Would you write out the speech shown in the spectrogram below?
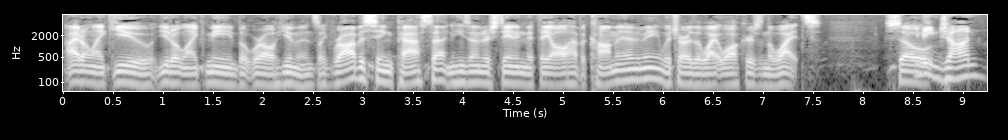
I don't like you, you don't like me, but we're all humans. Like Rob is seeing past that and he's understanding that they all have a common enemy, which are the White Walkers and the Whites. So You mean John?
